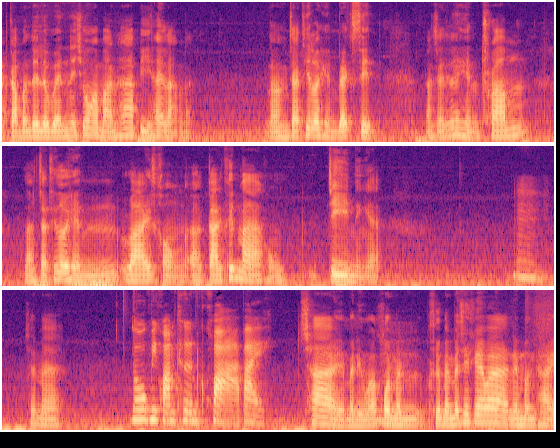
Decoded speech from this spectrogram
บกลับมันเรเลเวนในช่วงประมาณ 5 ปีให้หลังอะหลังจากที่เราเห็น Brexit หลังจากที่เราเห็นทรัมป์หลังจากที่เราเห็น rise ของเออการขึ้นมาของจีนอย่างเงี้ยอืมใช่ไหมโลกมีความเทิร์นขวาไป ใช่หมายถึงว่าคนมันคือมันไม่ใช่แค่ว่าในเมืองไทย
